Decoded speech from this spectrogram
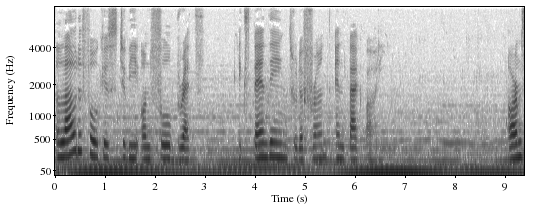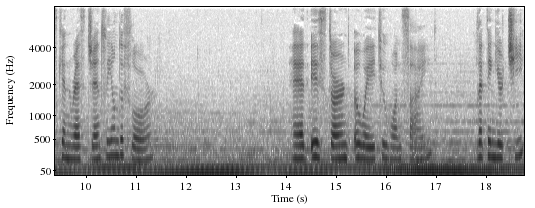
Allow the focus to be on full breath expanding through the front and back body. Arms can rest gently on the floor. Head is turned away to one side, letting your cheek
